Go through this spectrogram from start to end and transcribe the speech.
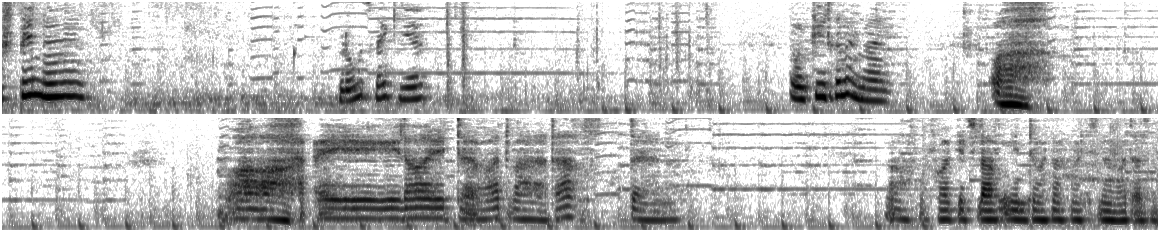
Spinne. Bloß weg hier. Und viel drinnen rein. Oh. Boah, ey Leute, was war das denn? Ach, bevor ich jetzt schlafen gehen, doch noch kurz mir was essen.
